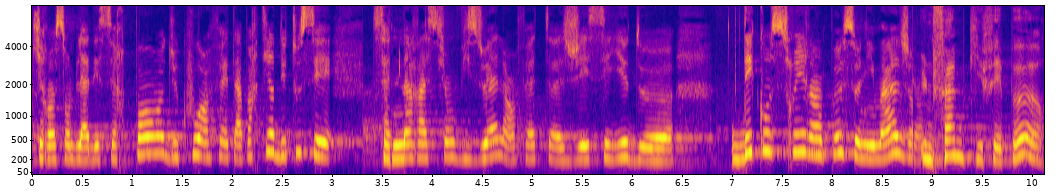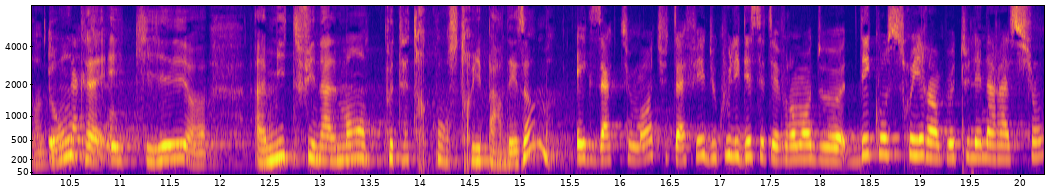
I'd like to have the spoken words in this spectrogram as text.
qui ressemblaient à des serpents. Du coup, en fait, à partir de toute cette narration visuelle, en fait, j'ai essayé de déconstruire un peu son image. Une femme qui fait peur, donc, et qui est un mythe finalement peut-être construit par des hommes. Exactement, tout à fait. Du coup, l'idée c'était vraiment de déconstruire un peu toutes les narrations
